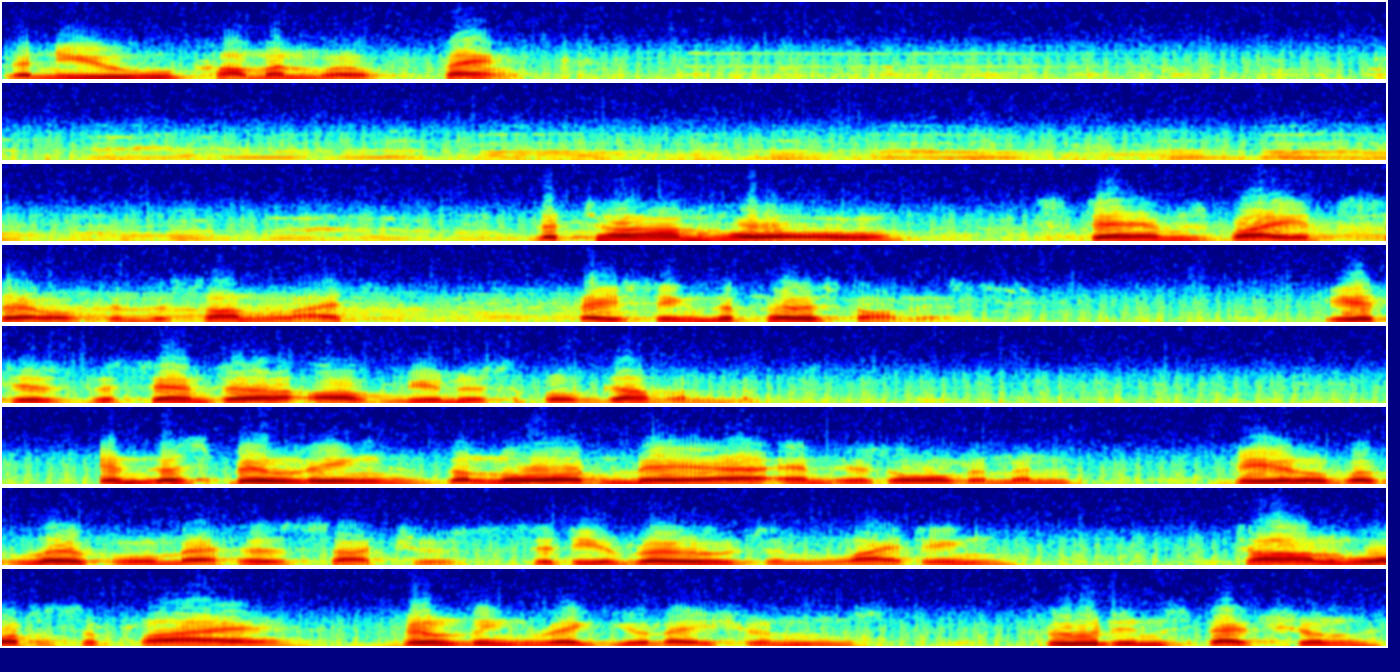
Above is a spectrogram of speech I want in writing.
the new Commonwealth Bank. The town hall stands by itself in the sunlight, facing the post office. It is the center of municipal government. In this building, the Lord Mayor and his aldermen deal with local matters such as city roads and lighting, town water supply, building regulations, food inspection,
